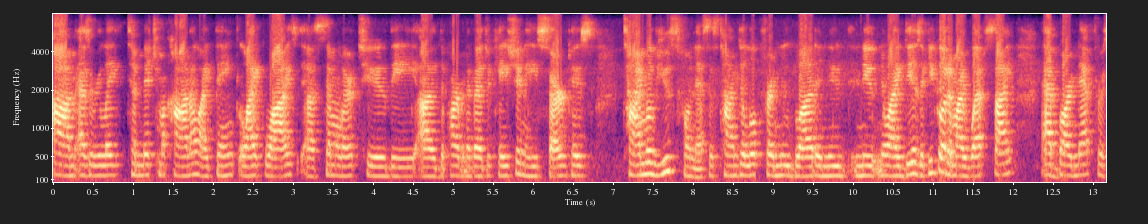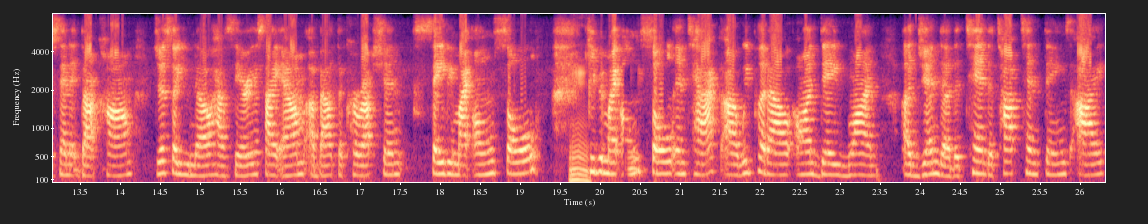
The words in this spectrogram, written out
Um, as it relates to Mitch McConnell, I think likewise, uh, similar to the uh, Department of Education, he served his time of usefulness. It's time to look for new blood and new new new ideas. If you go to my website at barnetteforsenate.com, just so you know how serious I am about the corruption, saving my own soul, mm. keeping my own soul intact. Uh, we put out on day one agenda, the ten, the top ten things I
